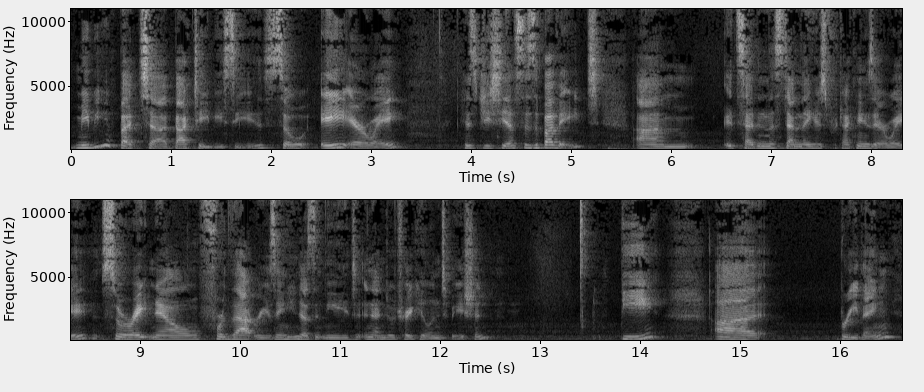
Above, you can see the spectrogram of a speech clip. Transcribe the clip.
maybe. But uh, back to ABCs. So A airway, his GCS is above eight. Um, it said in the stem that he was protecting his airway. So right now, for that reason, he doesn't need an endotracheal intubation. B, uh, breathing.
